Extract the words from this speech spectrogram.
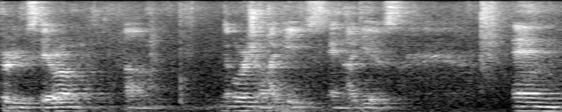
produce their own um, original IPs and ideas. And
